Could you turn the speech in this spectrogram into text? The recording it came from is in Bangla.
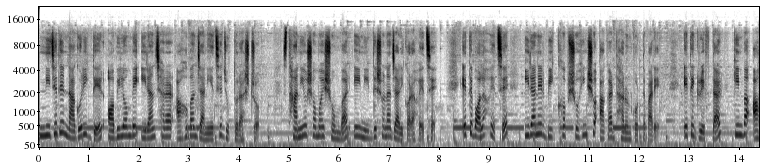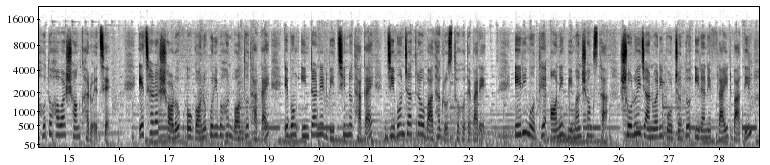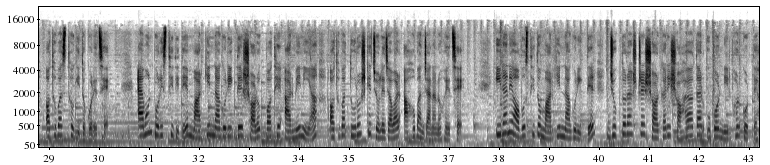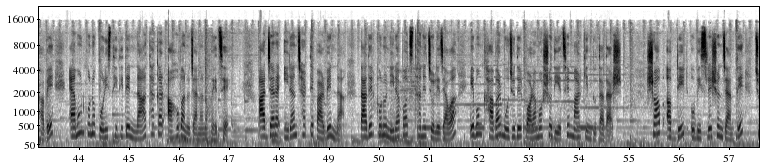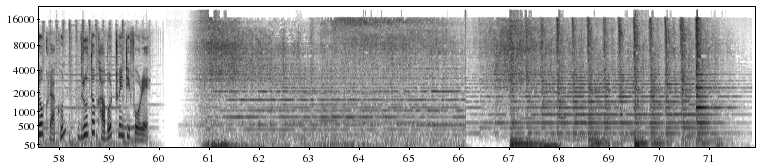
নিজেদের নাগরিকদের অবিলম্বে ইরান ছাড়ার আহ্বান জানিয়েছে যুক্তরাষ্ট্র। স্থানীয় সময় সোমবার এই নির্দেশনা জারি করা হয়েছে। এতে বলা হয়েছে, ইরানের বিক্ষোভ সহিংস আকার ধারণ করতে পারে। এতে গ্রেফতার কিংবা আহত হওয়ার সংখ্যা রয়েছে। এছাড়া সড়ক ও গণপরিবহন বন্ধ থাকায় এবং ইন্টারনেট বিচ্ছিন্ন থাকায় জীবনযাত্রাও বাধাগ্রস্ত হতে পারে। এরই মধ্যে অনেক বিমান সংস্থা ষোলোই জানুয়ারি পর্যন্ত ইরানে ফ্লাইট বাতিল অথবা স্থগিত করেছে। এমন পরিস্থিতিতে মার্কিন নাগরিকদের সড়কপথে আর্মেনিয়া অথবা তুরস্কে চলে যাওয়ার আহ্বান জানানো হয়েছে। ইরানে অবস্থিত মার্কিন নাগরিকদের যুক্তরাষ্ট্রের সরকারি সহায়তার উপর নির্ভর করতে হবে, এমন কোনো পরিস্থিতিতে না থাকার আহ্বানও জানানো হয়েছে। আর যারা ইরান ছাড়তে পারবেন না, তাদের কোনো নিরাপদ স্থানে চলে যাওয়া এবং খাবার মজুদের পরামর্শ দিয়েছে মার্কিন দূতাদাস সব আপডেট ও বিশ্লেষণ জানতে চোখ রাখুন দ্রুত খবর টোয়েন্টি ফোরে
